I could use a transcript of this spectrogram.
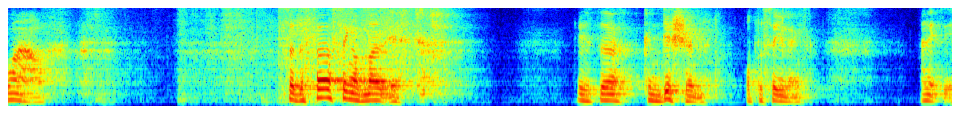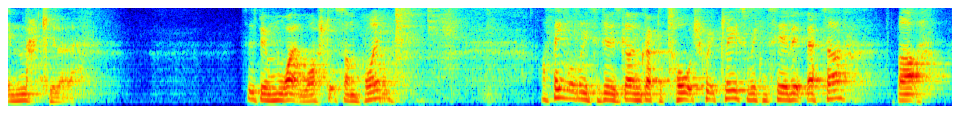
Wow. So the first thing I've noticed is the condition of the ceiling and it's immaculate. So it's been whitewashed at some point. I think what we need to do is go and grab the torch quickly so we can see a bit better. But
